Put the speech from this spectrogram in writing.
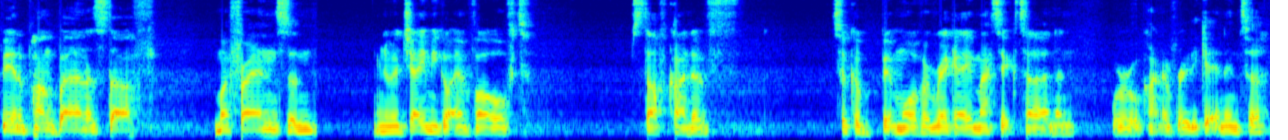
be in a punk band and stuff. My friends and you know, when Jamie got involved, stuff kind of took a bit more of a reggae-matic turn, and we're all kind of really getting into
